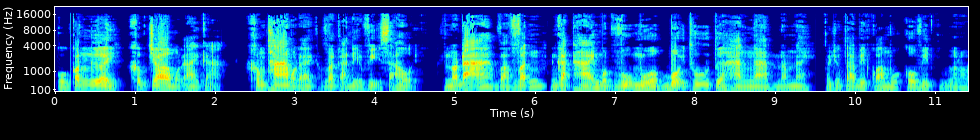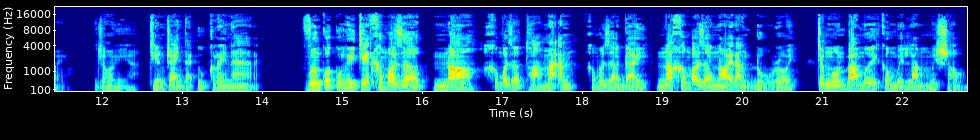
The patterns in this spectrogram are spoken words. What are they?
của con người, không chờ một ai cả, không tha một ai cả, và cả địa vị xã hội. Nó đã và vẫn gặt hái một vụ mùa bội thu từ hàng ngàn năm nay. Và chúng ta biết qua mùa Covid vừa rồi, rồi à, chiến tranh tại Ukraine đấy. Vương quốc của người chết không bao giờ no, không bao giờ thỏa mãn, không bao giờ đầy. Nó không bao giờ nói rằng đủ rồi. Trong ngôn 30 câu 15, 16.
